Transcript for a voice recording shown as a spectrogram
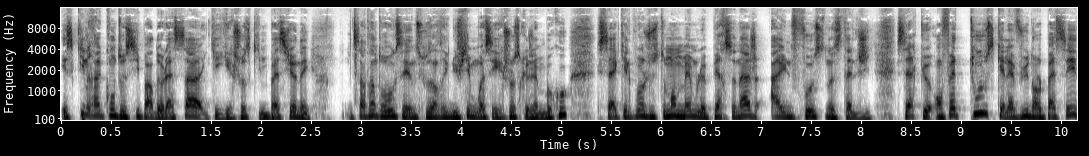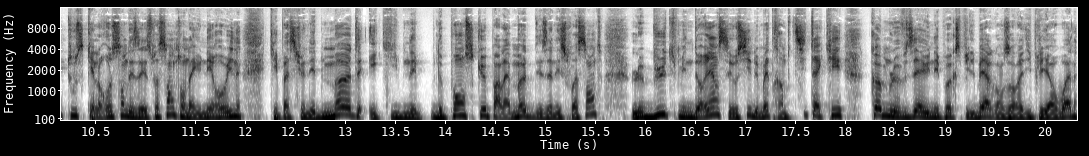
Et ce qu'il raconte aussi par-delà ça, qui est quelque chose qui me passionne, et certains trouvent que c'est une sous-intrigue du film, moi, c'est quelque chose que j'aime beaucoup, c'est à quel point justement même le personnage a une fausse nostalgie. C'est-à-dire que en fait, tout ce qu'elle a vu dans le passé, tout ce qu'elle ressent des années 60, on a une héroïne qui est passionnée de mode et qui ne pense que par la mode des années 60. Le but, mine de rien, c'est aussi de mettre un petit taquet, comme le faisait à une époque Spielberg en faisant Ready Player One,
